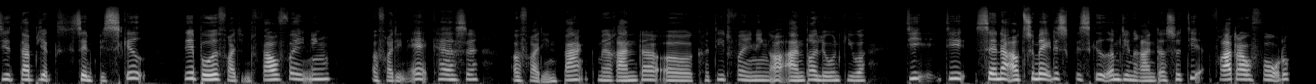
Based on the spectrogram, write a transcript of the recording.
De, der bliver sendt besked. Det er både fra din fagforening og fra din A-kasse og fra din bank med renter og kreditforening og andre långiver, de, de sender automatisk besked om dine renter, så de fradrag får du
